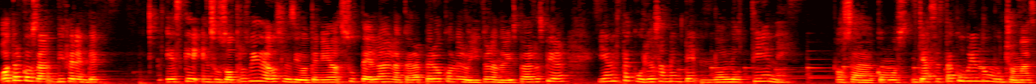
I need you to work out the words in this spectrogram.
Otra cosa diferente es que en sus otros videos, les digo, tenía su tela en la cara pero con el hoyito en la nariz para respirar y en esta curiosamente no lo tiene. O sea, como ya se está cubriendo mucho más.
